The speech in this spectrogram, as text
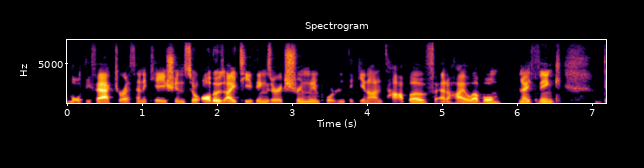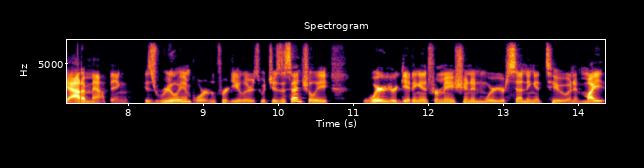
multi-factor authentication. So all those IT things are extremely important to get on top of at a high level. And I think data mapping is really important for dealers, which is essentially where you're getting information and where you're sending it to. And it might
